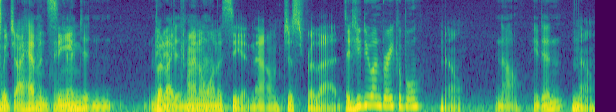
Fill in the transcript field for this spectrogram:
which I haven't I seen, didn't but maybe I kind of want to see it now just for that. Did he do Unbreakable? No, No, he didn't. no,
